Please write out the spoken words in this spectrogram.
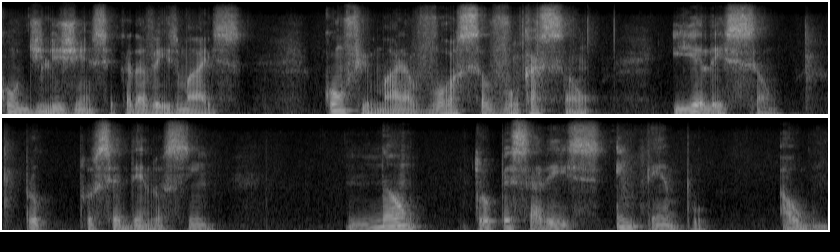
com diligência cada vez mais confirmar a vossa vocação e eleição, procedendo assim, não tropeçareis em tempo algum.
